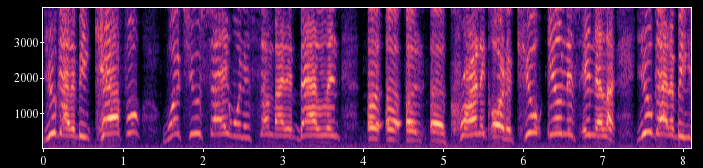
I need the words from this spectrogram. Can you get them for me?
You got to be careful what you say when it's somebody battling a, a, a, a, chronic or an acute illness in their life. You gotta be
